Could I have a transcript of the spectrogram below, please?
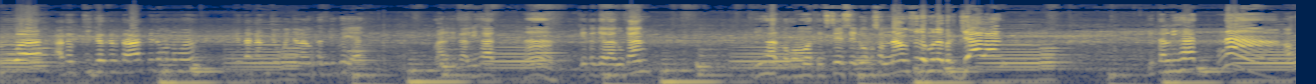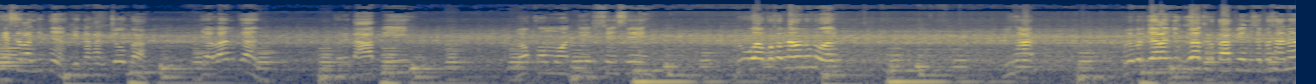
dua atau tiga kereta api teman-teman. Kita akan coba jalankan juga ya. Mari kita lihat. Nah, kita jalankan. Lihat lokomotif CC 206 sudah mulai berjalan. Kita kita lihat. Nah, oke selanjutnya kita akan coba jalankan kereta api lokomotif CC 206 teman-teman. Lihat, boleh berjalan juga kereta api yang di sebelah sana.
